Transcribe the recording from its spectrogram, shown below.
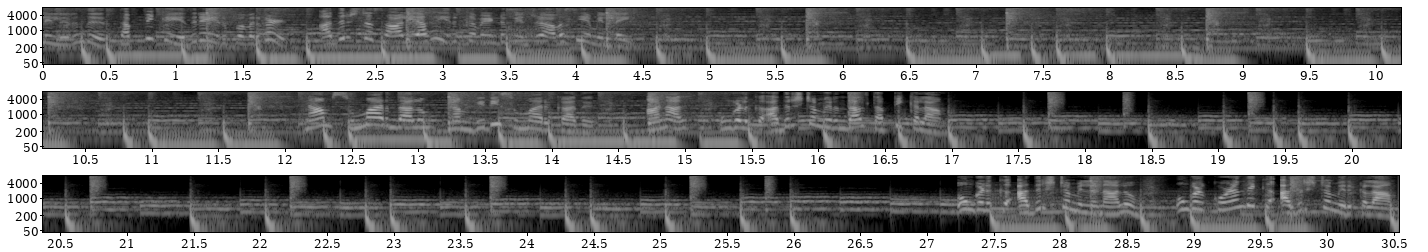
சாலை விபத்துகளில் இருந்து தப்பிக்க எதிரே இருப்பவர்கள் அதிர்ஷ்டசாலியாக இருக்க வேண்டும் என்று அவசியமில்லை. நாம் சும்மா இருந்தாலும் நம் விதி சும்மா இருக்காது. ஆனால் உங்களுக்கு அதிர்ஷ்டம் இருந்தால் தப்பிக்கலாம். அதிர்ஷ்டம் இல்லைனாலும் உங்கள் குழந்தைக்கு அதிர்ஷ்டம் இருக்கலாம்.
